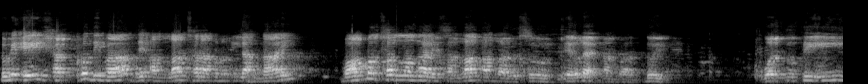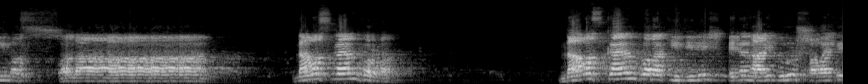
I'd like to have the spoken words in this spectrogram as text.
তুমি এই সাক্ষ্য দিবা যে আল্লাহ ছাড়া কোনো ইলাহ নাই। মোহাম্মদ সাল্লাল্লাহু আলাইহি সাল্লাম, আল্লাহর রাসূল। এ হলো এক নাম্বার। দুই নামাজ কায়েম করবা। নামাজ কায়েম করা কি জিনিস? এটা নারী পুরুষ সবাইকে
